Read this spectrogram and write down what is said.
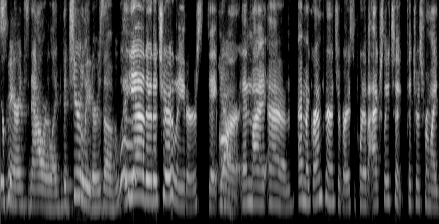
Your parents now are like the cheerleaders of Woo! yeah, they're the cheerleaders. They yeah. are. And my um and my grandparents are very supportive. I actually took pictures for my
